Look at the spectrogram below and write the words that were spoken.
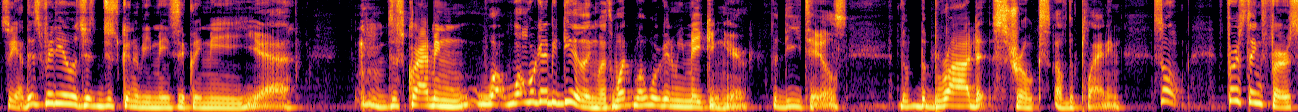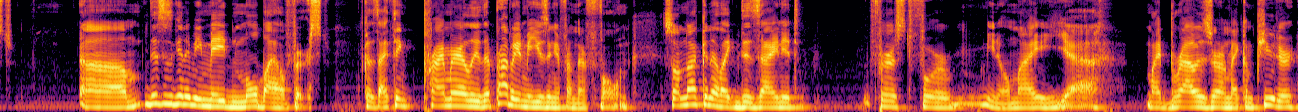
So yeah, this video is just, just gonna be basically me, yeah, describing what, what we're gonna be dealing with, what, what we're gonna be making here, the details, the, the broad strokes of the planning. So first things first, um, this is gonna be made mobile first because I think primarily they're probably gonna be using it from their phone. So I'm not gonna like design it first for you know my uh, my browser on my computer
